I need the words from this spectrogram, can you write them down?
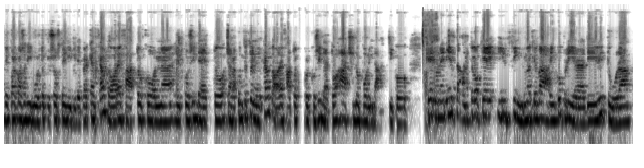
di qualcosa di molto più sostenibile perché il caldore è fatto con il cosiddetto, cioè la confezione del caldore è fatto col cosiddetto acido polilattico, che non è nient'altro che il film che va a ricoprire addirittura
